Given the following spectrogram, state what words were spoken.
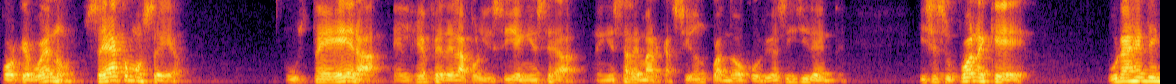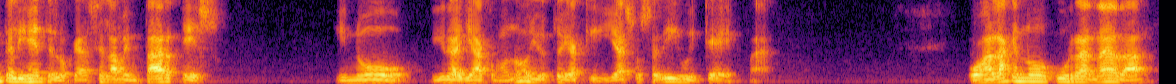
Porque bueno, sea como sea, usted era el jefe de la policía en esa, en esa demarcación cuando ocurrió ese incidente. Y se supone que una gente inteligente lo que hace es lamentar eso y no ir allá como, no, yo estoy aquí, ya eso se dijo y qué. Ojalá que no ocurra nada,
